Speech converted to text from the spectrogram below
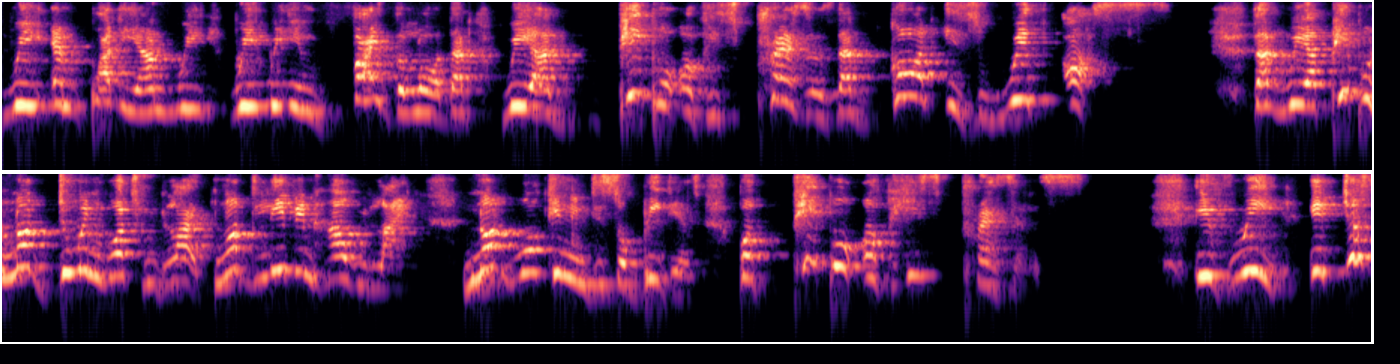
we embody and we, we, we invite the Lord, that we are people of his presence, that God is with us. That we are people not doing what we like, not living how we like, not walking in disobedience, but people of his presence. If we, it just,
